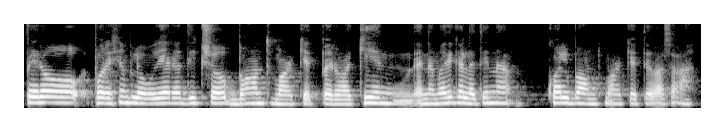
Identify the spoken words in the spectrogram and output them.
Pero, por ejemplo, hubiera dicho bond market, pero aquí en, en América Latina, ¿cuál bond market te vas a...?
